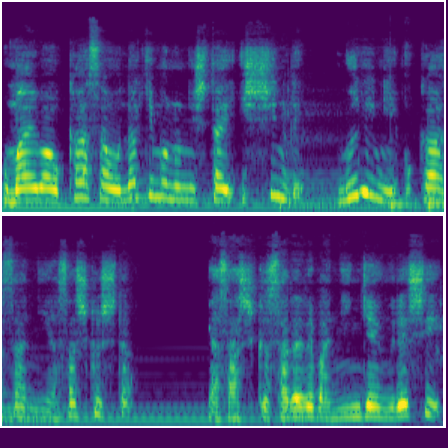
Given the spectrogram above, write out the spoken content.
お前はお母さんを亡き者にしたい一心で無理にお母さんに優しくした。優しくされれば人間嬉しい。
